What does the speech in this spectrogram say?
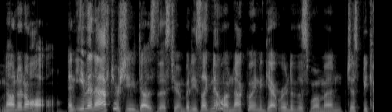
Not at all. And even after she does this to him, but he's like, no, I'm not going to get rid of this woman just because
